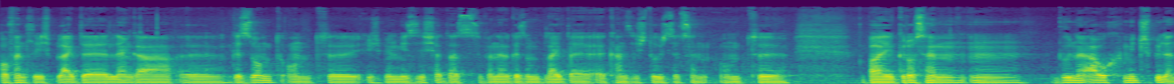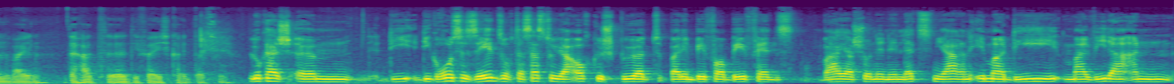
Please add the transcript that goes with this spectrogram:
hoffentlich bleibt er länger äh, gesund und äh, ich bin mir sicher, dass wenn er gesund bleibt, er, er kann sich durchsetzen und äh, bei großen Bühne auch mitspielen, weil der hat äh, die Fähigkeit dazu. Lukas, ähm, die, die große Sehnsucht, das hast du ja auch gespürt bei den BVB-Fans, war ja schon in den letzten Jahren immer die, mal wieder an,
